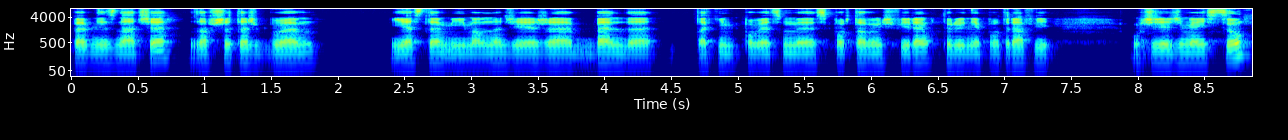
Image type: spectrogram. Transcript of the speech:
pewnie znacie. Zawsze też byłem, jestem i mam nadzieję, że będę takim powiedzmy sportowym świrem, który nie potrafi usiedzieć w miejscu.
